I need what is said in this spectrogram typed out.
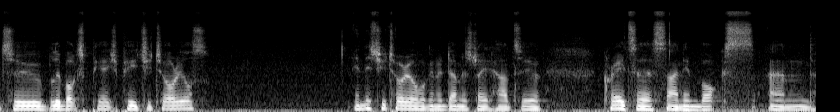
to Bluebox PHP tutorials. In this tutorial we're going to demonstrate how to create a sign-in box and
